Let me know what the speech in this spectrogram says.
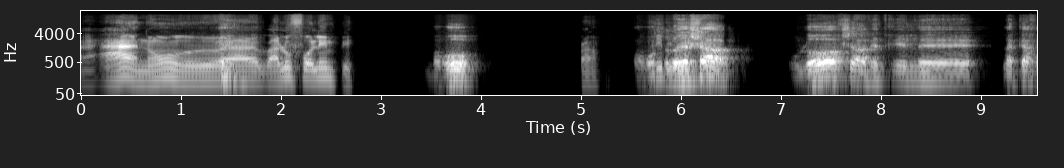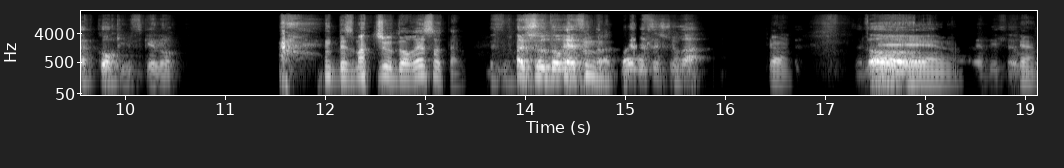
אה, נו, אה, אלוף אולימפי. ברור. אה. הראש שלו. ישר. הוא לא עכשיו יתחיל אה, לקחת קוקים זקנות, בזמן שהוא דורס אותם. בזמן שהוא דורס אותם. בואי נעשה שורה. כן. זה לא... כן.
